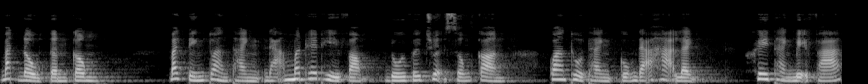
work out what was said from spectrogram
bắt đầu tấn công. Bách tính toàn thành đã mất hết hy vọng đối với chuyện sống còn, quan thủ thành cũng đã hạ lệnh. Khi thành bị phá,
